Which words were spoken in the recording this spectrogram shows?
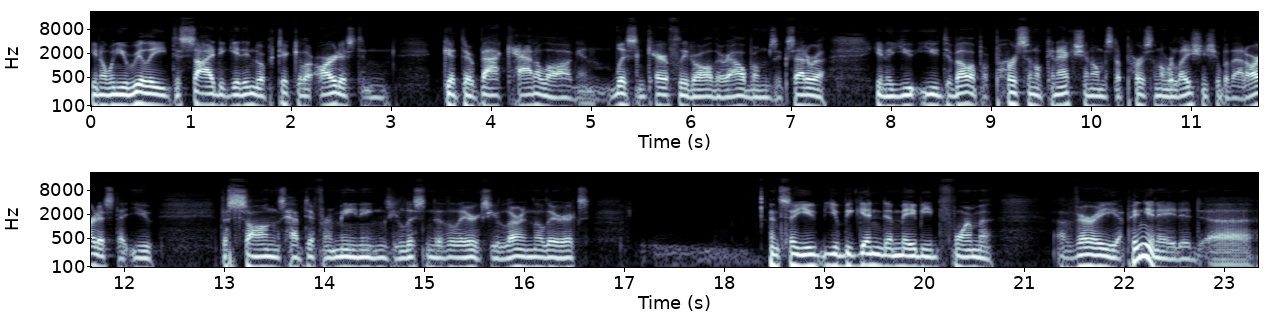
You know, when you really decide to get into a particular artist and get their back catalog and listen carefully to all their albums, etc. You know, you you develop a personal connection, almost a personal relationship with that artist that you the songs have different meanings, you listen to the lyrics, you learn the lyrics. And so you you begin to maybe form a a very opinionated uh,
